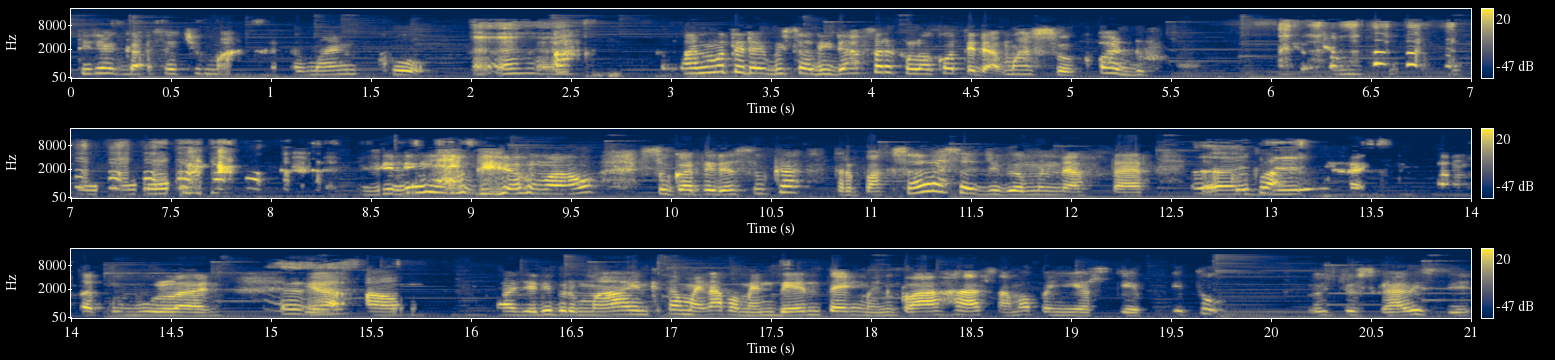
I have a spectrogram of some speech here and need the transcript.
Tidak kak saya cuma temanku. Eh, eh, eh. Temanmu tidak bisa didaftar kalau kau tidak masuk. Waduh. Jadi mau tidak mau suka tidak suka terpaksalah saya juga mendaftar. Ikutlah satu bulan. Eh, ya. Ah, jadi bermain kita main apa? Main benteng main kelahar sama penyiar skip. Itu lucu sekali sih.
